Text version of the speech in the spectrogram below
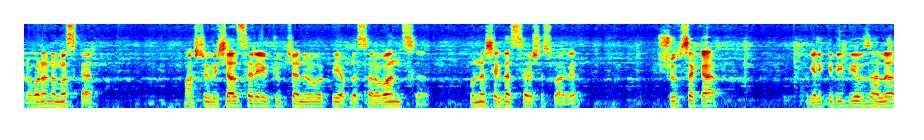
सर्वांना नमस्कार. मास्टर विशाल सर यूट्यूब चॅनलवरती आपलं सर्वांचं पुन्हा एकदा सहर्ष स्वागत. शुभ सकाळ. गेले किती दिवस झालं?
